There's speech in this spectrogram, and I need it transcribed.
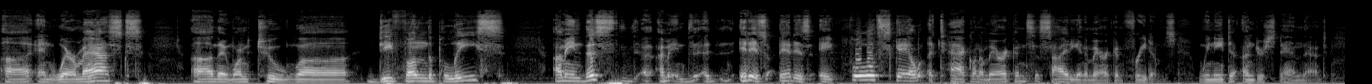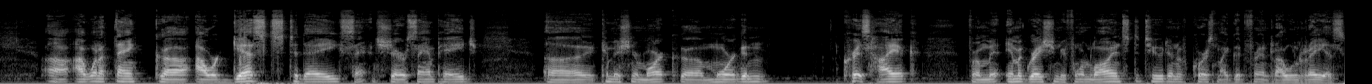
uh, and wear masks. Uh, they want to uh, defund the police. I mean, this. I mean, it is it is a full scale attack on American society and American freedoms. We need to understand that. Uh, I want to thank uh, our guests today Sheriff Sam Page, uh, Commissioner Mark uh, Morgan, Chris Hajec from Immigration Reform Law Institute, and of course my good friend Raul Reyes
